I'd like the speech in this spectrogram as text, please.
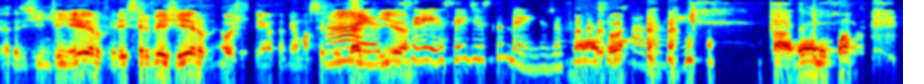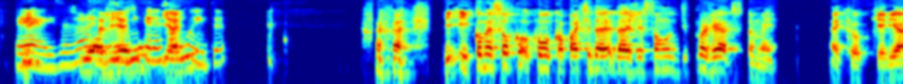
Era de engenheiro, virei cervejeiro, né? Hoje eu tenho também uma Ah, eu, cervejaria. eu sei, eu sei disso também. Eu já fui Ah, lá churrascar também. Tá vendo só? É, isso já e isso a me gente- interessou e muito. E, e começou com, com- com a parte da, da gestão de projetos também. É que eu queria,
